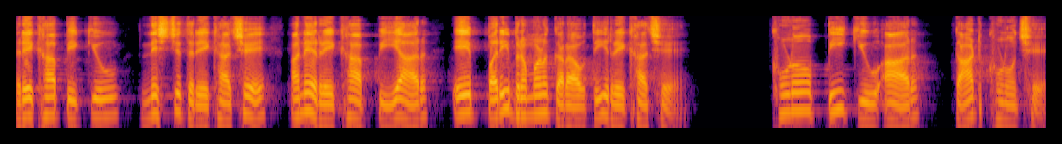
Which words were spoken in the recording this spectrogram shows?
રેખા પીક્યુ નિશ્ચિત રેખા છે અને રેખા પીઆર એ પરિભ્રમણ કરાવતી રેખા છે. ખૂણો પીક્યુઆર ક્યુ આર કાટખૂણો છે.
